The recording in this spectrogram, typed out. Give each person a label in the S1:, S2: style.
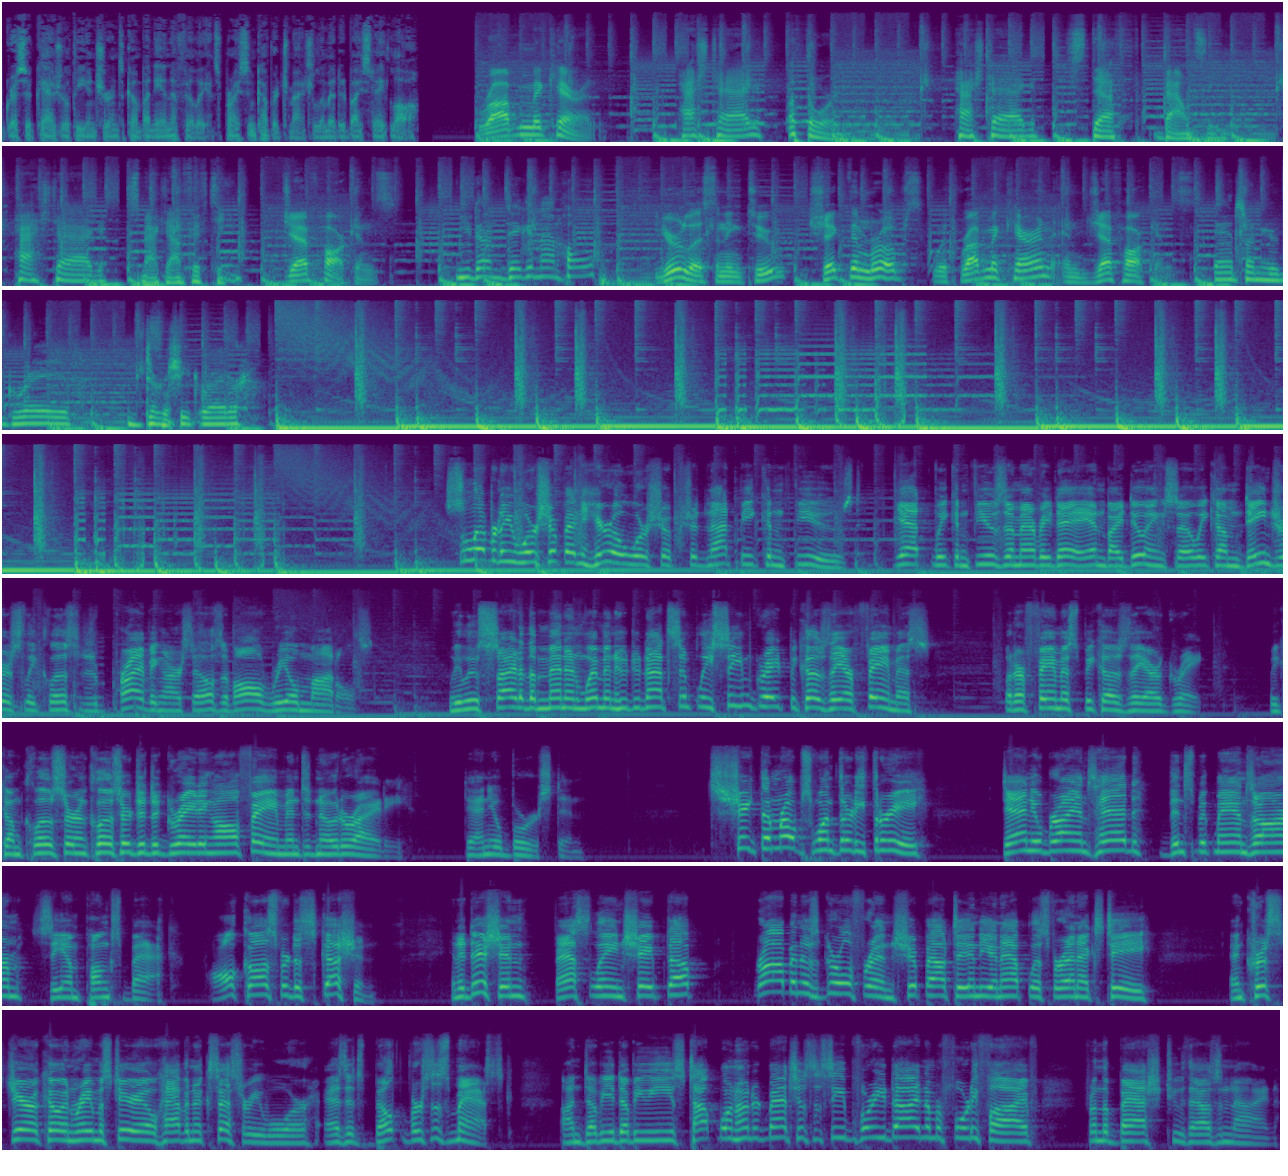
S1: Progressive Casualty Insurance Company and affiliates. Price and coverage match limited by state law.
S2: Rob McCarron.
S3: Hashtag authority. Hashtag Steph Bouncy. Hashtag SmackDown 15.
S2: Jeff Hawkins.
S4: You done digging that hole?
S2: You're listening to Shake Them Ropes with Rob McCarron and Jeff Hawkins.
S4: Dance on your grave, dirt sheet writer. Celebrity worship and hero worship should not be confused. Yet, we confuse them every day, and by doing so, we come dangerously close to depriving ourselves of all real models. We lose sight of the men and women who do not simply seem great because they are famous, but are famous because they are great. We come closer and closer to degrading all fame into notoriety. Daniel Boorstin. Shake them ropes, 133. Daniel Bryan's head, Vince McMahon's arm, CM Punk's back. All cause for discussion. In addition, Fastlane shaped up. Rob and his girlfriend ship out to Indianapolis for NXT. And Chris Jericho and Rey Mysterio have an accessory war as it's belt versus mask on WWE's Top 100 Matches to See Before You Die, number 45 from the Bash 2009.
